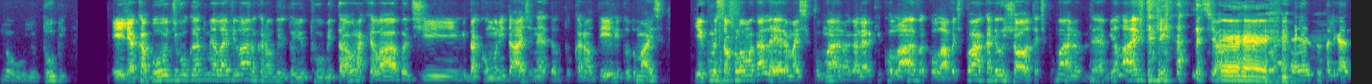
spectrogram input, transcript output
no YouTube, ele acabou divulgando minha live lá no canal dele do YouTube e tal, naquela aba de, da comunidade, né, do, do canal dele e tudo mais. E aí começou a colar uma galera, mas, tipo, mano, a galera que colava, colava, tipo, ah, cadê o Jota? Tipo, mano, é a minha live, tá ligado? Tipo, É. é essa, tá ligado?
